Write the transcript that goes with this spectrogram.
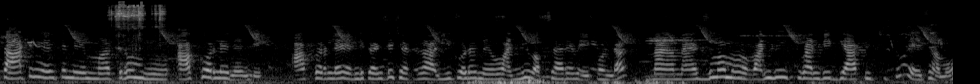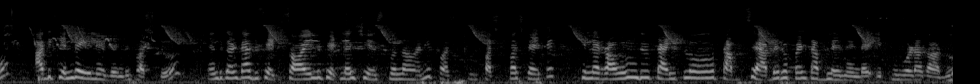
స్టార్టింగ్ అయితే మేము మాత్రం ఆకుకూరలేనండి. ఆకుకూరలే ఎందుకంటే చక్కగా అవి కూడా మేము అన్నీ ఒకసారి వేయకుండా మా maximum one week one week gap ఇచ్చుతూ వేసాము. అది కింద వేయలేదండి ఫస్ట్. ఎందుకంటే అది సాయిల్ ఫెర్టిలైజ్ చేసుకుందామని ఫస్ట్ ఫస్ట్ ఫస్ట్ అయితే చిన్న రౌండ్ టైప్లో టబ్స్ యాభై రూపాయల టబ్లేనండి ఎక్కువ కూడా కాదు.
